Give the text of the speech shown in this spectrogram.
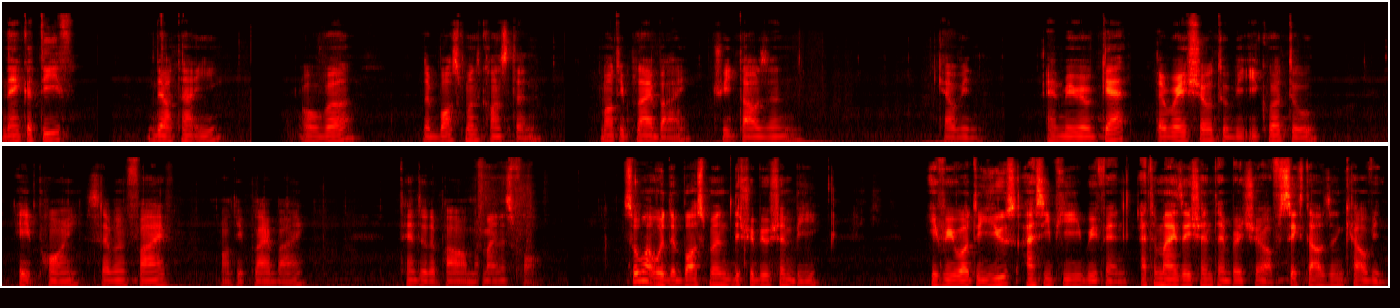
negative delta E over the Boltzmann constant multiplied by 3000 Kelvin and we will get the ratio to be equal to 8.75 multiplied by 10 to the power minus 4. So what would the Boltzmann distribution be if we were to use ICP with an atomization temperature of 6000 Kelvin?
